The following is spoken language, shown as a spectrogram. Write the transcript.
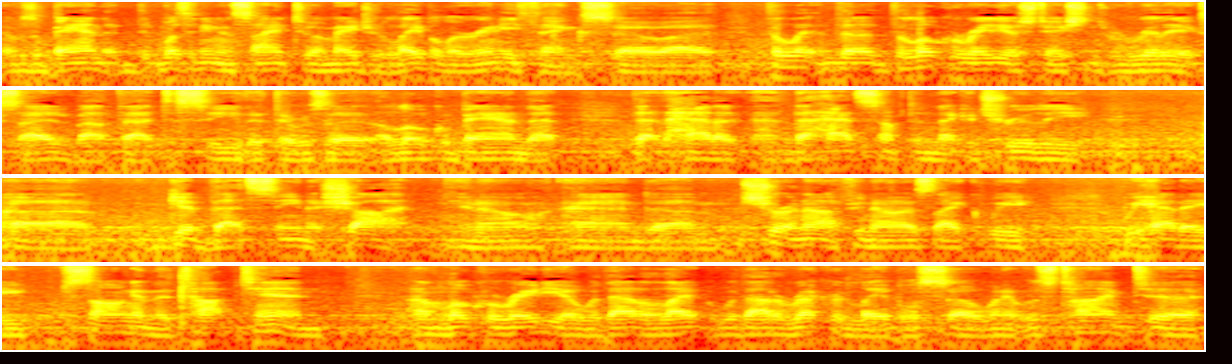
it was a band that wasn't even signed to a major label or anything. So uh, the, the, the local radio stations were really excited about that to see that there was a, a local band that that had a that had something that could truly uh, give that scene a shot, you know. And um, sure enough, you know, it's like we we had a song in the top ten on local radio without a li- without a record label. So when it was time to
